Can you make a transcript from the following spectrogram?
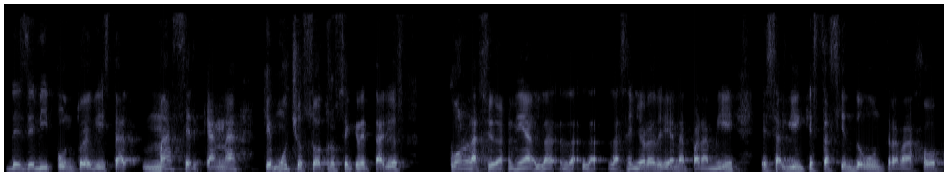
desde mi punto de vista, más cercana que muchos otros secretarios con la ciudadanía. La, señora Adriana para mí es alguien que está haciendo un trabajo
